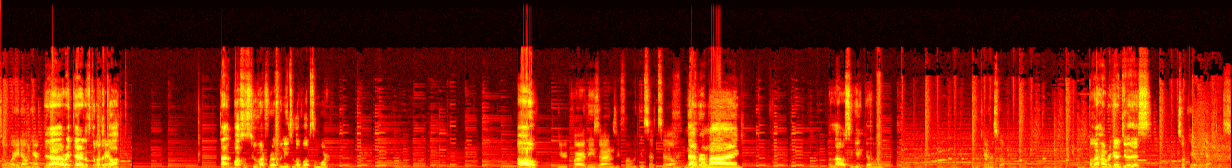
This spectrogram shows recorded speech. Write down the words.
So way down here? Yeah, right there. Let's go to the dock. That boss is too hard for us. We need to level up some more. Oh, You require these items before we can set sail. never mind. Allow us to get going. Okay, let's go. Okay, how are we gonna do this? Okay, we got this.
